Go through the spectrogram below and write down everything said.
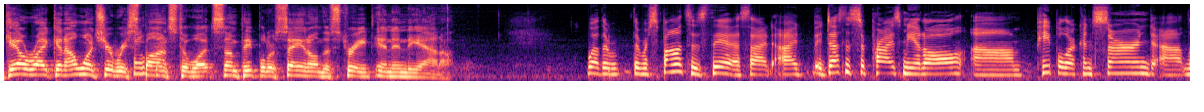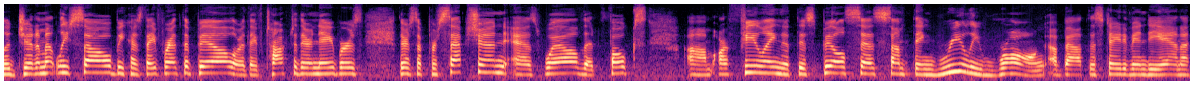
Gail Riecken, I want your response to what some people are saying on the street in Indiana. Well, the, the response is this. I, I, it doesn't surprise me at all. Um, people are concerned, uh, legitimately so, because they've read the bill or they've talked to their neighbors. There's a perception as well that folks um, are feeling that this bill says something really wrong about the state of Indiana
